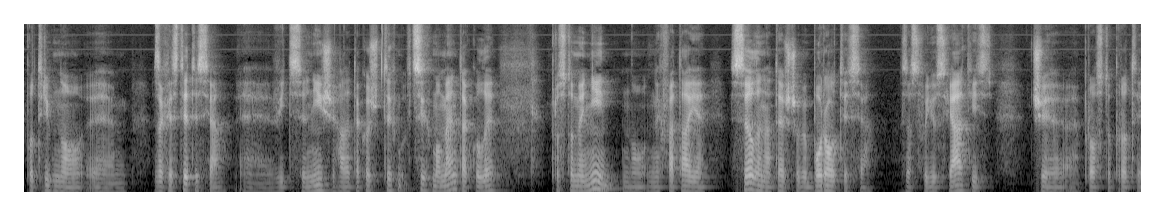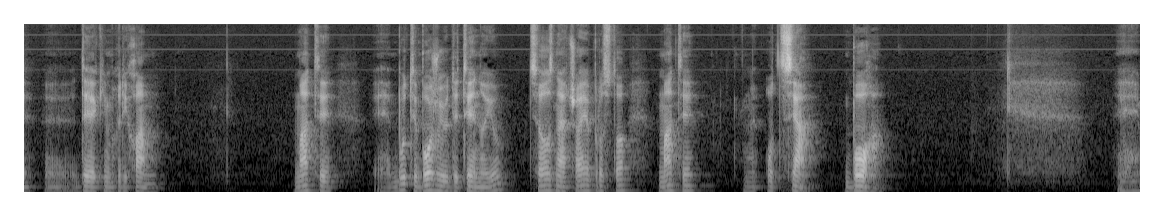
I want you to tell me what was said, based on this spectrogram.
потрібно е, захиститися е, від сильніших, але також в цих, в цих моментах, коли просто мені ну, не вистачає сили на те, щоб боротися за свою святість чи е, просто проти е, деяким гріхам. Мати, бути Божою дитиною це означає просто мати е, Отця, Бога. Е,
